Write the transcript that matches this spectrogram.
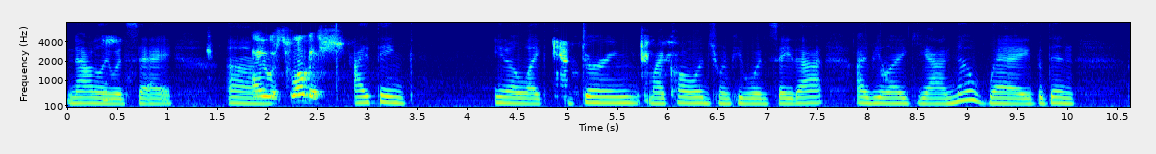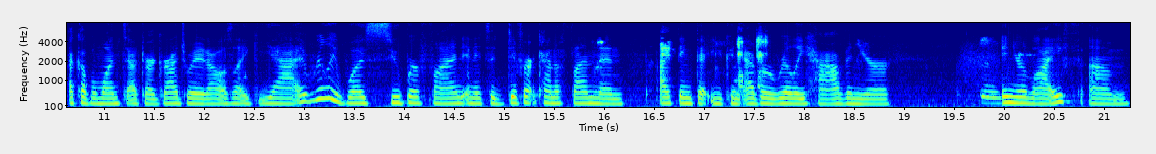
Natalie would say. Um, I was rubbish. I think, you know, like during my college when people would say that, I'd be like, yeah, no way. But then a couple months after I graduated, I was like, yeah, it really was super fun and it's a different kind of fun than I think that you can ever really have in your in your life. Um,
